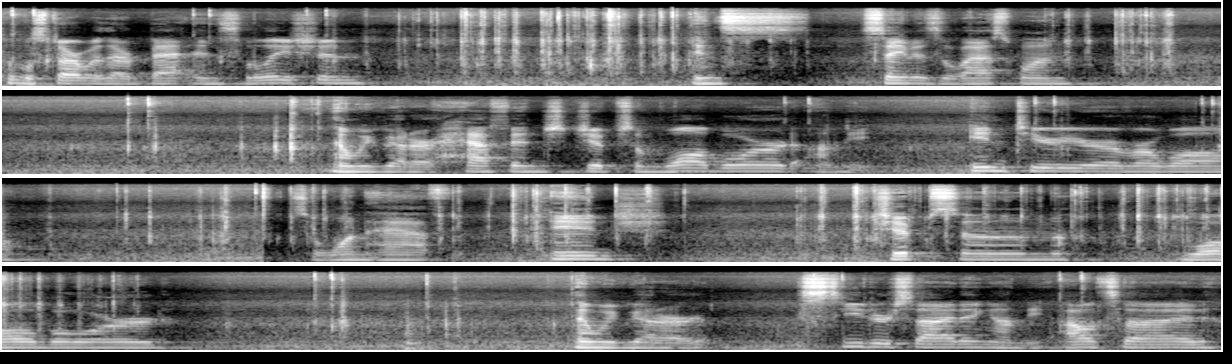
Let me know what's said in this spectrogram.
So we'll start with our batt insulation. In same as the last one. Then we've got our half inch gypsum wallboard on the interior of our wall. So one half inch gypsum wallboard. Then we've got our cedar siding on the outside.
